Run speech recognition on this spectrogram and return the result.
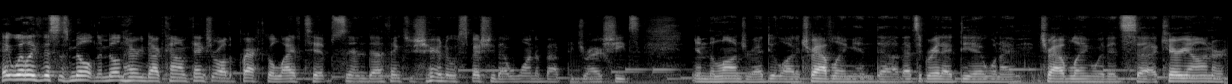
Hey Willie, this is Milton at MiltonHerring.com. Thanks for all the practical life tips, and uh, thanks for sharing, especially that one about the dryer sheets in the laundry. I do a lot of traveling, and uh, that's a great idea when I'm traveling, whether it's uh, carry-on or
